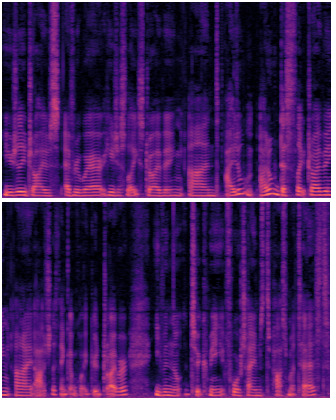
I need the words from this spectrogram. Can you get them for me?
Usually drives everywhere. He just likes driving, and I don't. I don't dislike driving, and I actually think I'm quite a good driver, even though it took me four times to pass my test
